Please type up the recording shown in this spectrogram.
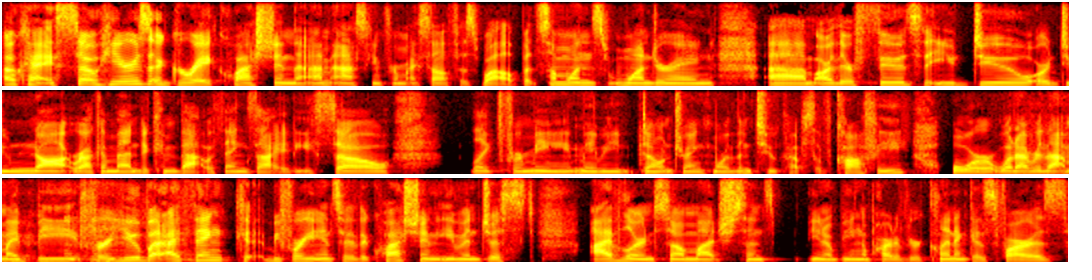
Okay, so here's a great question that I'm asking for myself as well. But someone's wondering um, Are there foods that you do or do not recommend to combat with anxiety? So, like for me, maybe don't drink more than two cups of coffee or whatever that might be for you. But I think before you answer the question, even just I've learned so much since you know being a part of your clinic as far as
